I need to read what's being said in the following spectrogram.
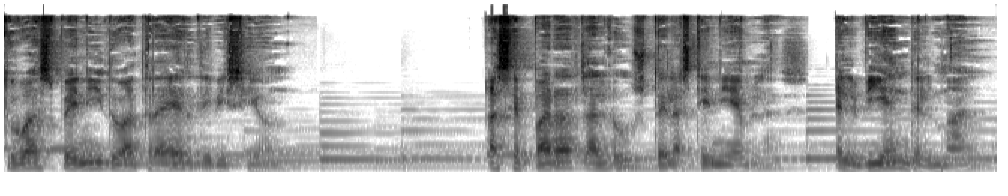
tú has venido a traer división, a separar la luz de las tinieblas, el bien del mal,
